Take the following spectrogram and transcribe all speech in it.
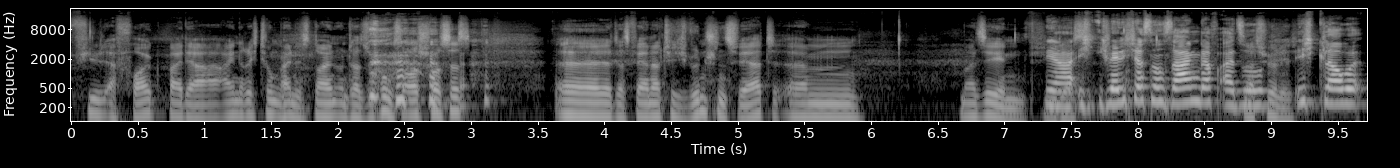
viel Erfolg bei der Einrichtung eines neuen Untersuchungsausschusses. äh, das wäre natürlich wünschenswert. Ähm, mal sehen. ja, ich, wenn ich das noch sagen darf, also natürlich. ich glaube,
